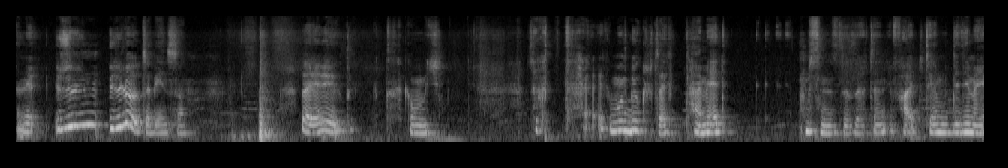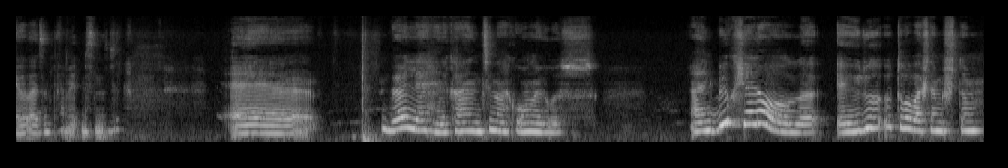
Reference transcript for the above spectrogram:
hani üzül, üzülüyor tabii insan. Böyle bir takım için. Tak, takımın büyük tak, tahmin et, etmişsinizdir zaten. Fatih Terim dediğime göre zaten tahmin etmişsinizdir. Ee, böyle hani karantina, koronavirüs. Yani büyük şeyler oldu. Ee, YouTube'a başlamıştım.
